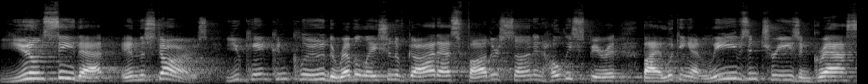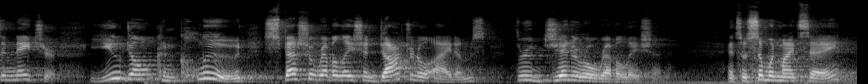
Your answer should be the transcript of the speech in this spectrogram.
You don't see that in the stars. You can't conclude the revelation of God as Father, Son, and Holy Spirit by looking at leaves and trees and grass and nature. You don't conclude special revelation doctrinal items through general revelation. And so someone might say,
